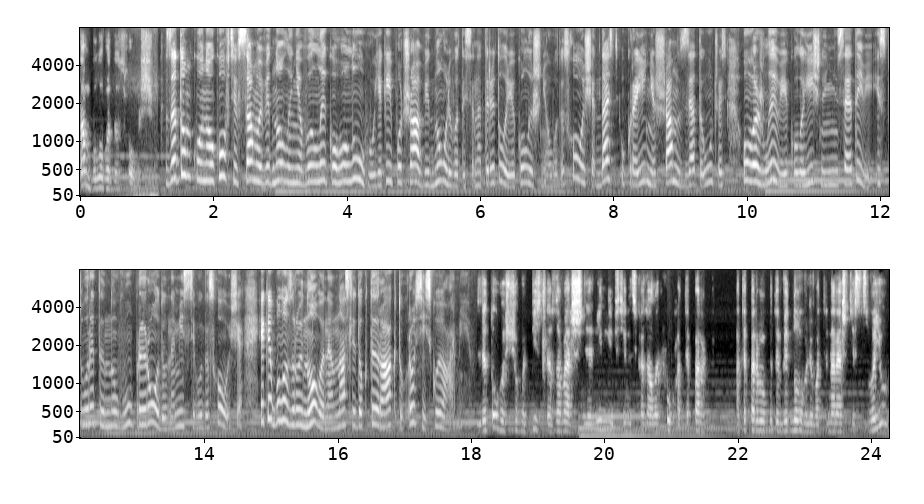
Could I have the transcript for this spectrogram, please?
там було водосховище. За думкою науковців, саме відновлення великого лугу, який почав відновлюватися на території колишнього водосховища, дасть Україні шанс взяти участь у важливій екологічній ініціативі і створити нову природу на місці водосховища, яке було зруйноване внаслідок теракту російської армії. Для того, щоб після завершення війни всі не сказали, фух, а тепер, а тепер ми будемо відновлювати нарешті свою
